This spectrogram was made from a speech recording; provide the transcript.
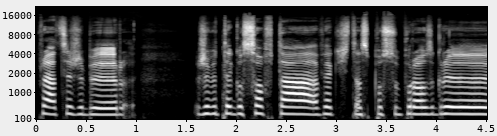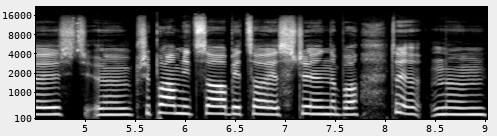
pracy, żeby żeby tego softa w jakiś tam sposób rozgryźć, yy, przypomnieć sobie, co jest z czym, no bo to, yy,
